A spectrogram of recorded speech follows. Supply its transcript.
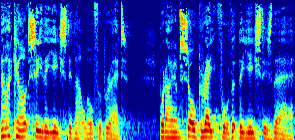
Now I can't see the yeast in that loaf of bread, but I am so grateful that the yeast is there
